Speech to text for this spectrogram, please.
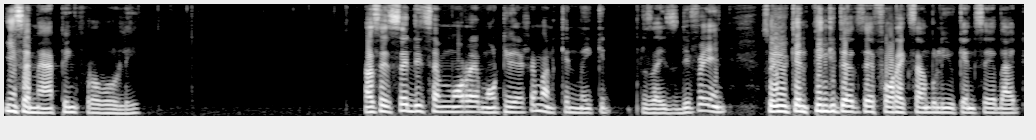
is a mapping probably. As I said it is a more a motivation one can make it precise define so, you can think it as a for example, you can say that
